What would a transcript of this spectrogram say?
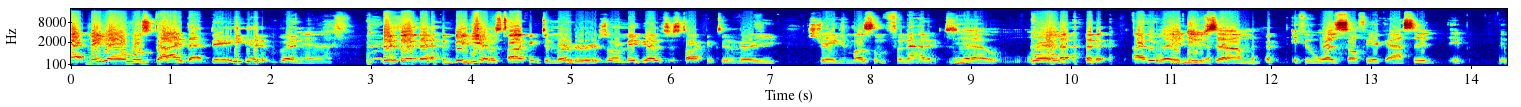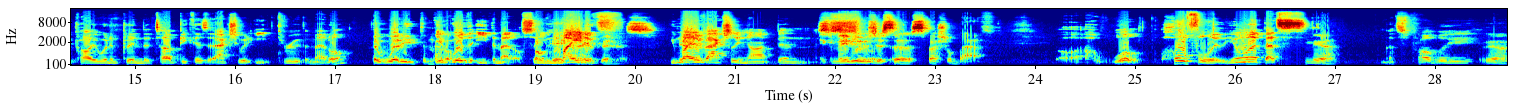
I, maybe I almost died that day, but yeah. maybe I was talking to murderers, or maybe I was just talking to a very strange Muslim fanatics. Yeah, well, Either way, good news. Um, if it was sulfuric acid, it, it probably wouldn't put it in the tub because it actually would eat through the metal. It would eat the metal. It would eat the metal, so okay, you might have goodness. you Yeah. might have actually not been. So maybe it was just a special bath. Uh, well, hopefully, you know what? That's Yeah, that's probably yeah.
